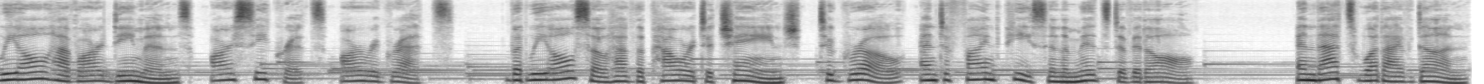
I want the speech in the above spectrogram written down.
We all have our demons, our secrets, our regrets. But we also have the power to change, to grow, and to find peace in the midst of it all. And that's what I've done.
